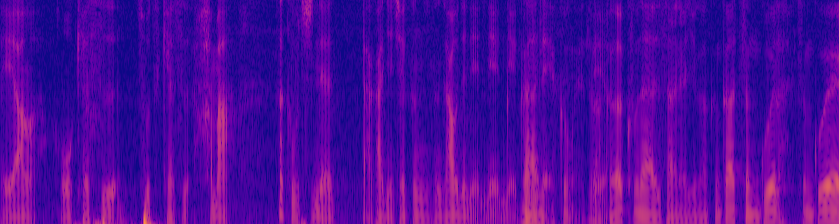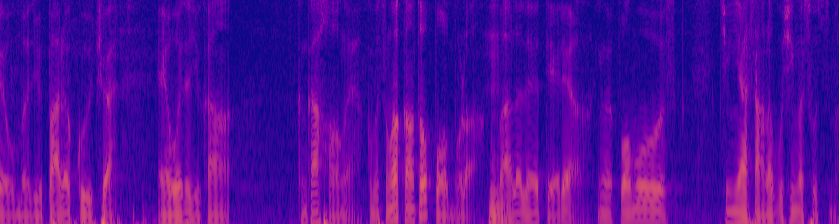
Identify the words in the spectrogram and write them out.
一样个，我开始车子开始瞎卖，搿估计呢，大家日脚更更加会得难难难更加过。难过眼，对伐？搿个可能还是啥呢？就讲更加正规了，正规闲话嘛，就把阿拉感觉啊，还会得就讲更加好眼。葛末正好讲到宝马了，阿拉来谈谈啊，因为宝马今年也上了部新个车子嘛，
